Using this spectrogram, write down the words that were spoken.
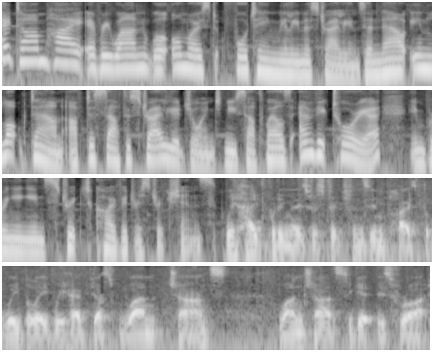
Hey Tom, hi everyone. Well, almost 14 million Australians are now in lockdown after South Australia joined New South Wales and Victoria in bringing in strict COVID restrictions. We hate putting these restrictions in place, but we believe we have just one chance one chance to get this right.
